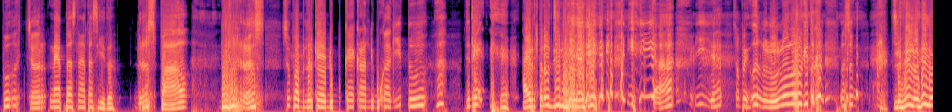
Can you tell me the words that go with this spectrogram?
bocor. Netes-netes gitu Deres pal, deres. Sumpah bener kayak kayak keran dibuka gitu. Hah? Jadi Air terjun dong iya, iya sampai "Wah, lu lu lu lu," gitu kan langsung Lu lu lu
